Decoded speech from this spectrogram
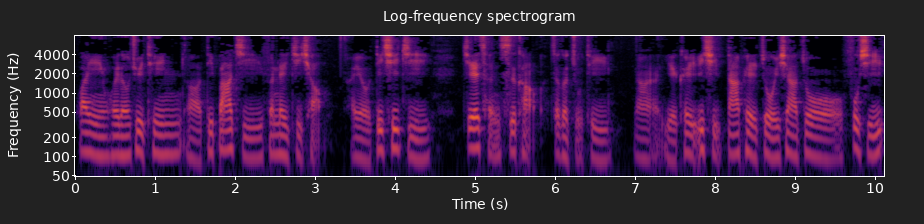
欢迎回头去听啊、呃、第八集分类技巧，还有第七集阶层思考这个主题。那也可以一起搭配做一下做复习。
